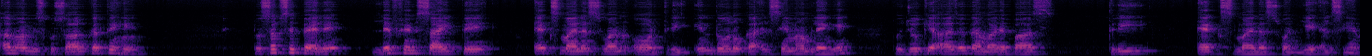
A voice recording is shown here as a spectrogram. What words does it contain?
अब हम इसको सॉल्व करते हैं। तो सबसे पहले लेफ़्ट हैंड साइड पे x माइनस वन और थ्री इन दोनों का एलसीएम हम लेंगे। तो जो कि आ जाता है हमारे पास थ्री एक्स माइनस वन ये एलसीएम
